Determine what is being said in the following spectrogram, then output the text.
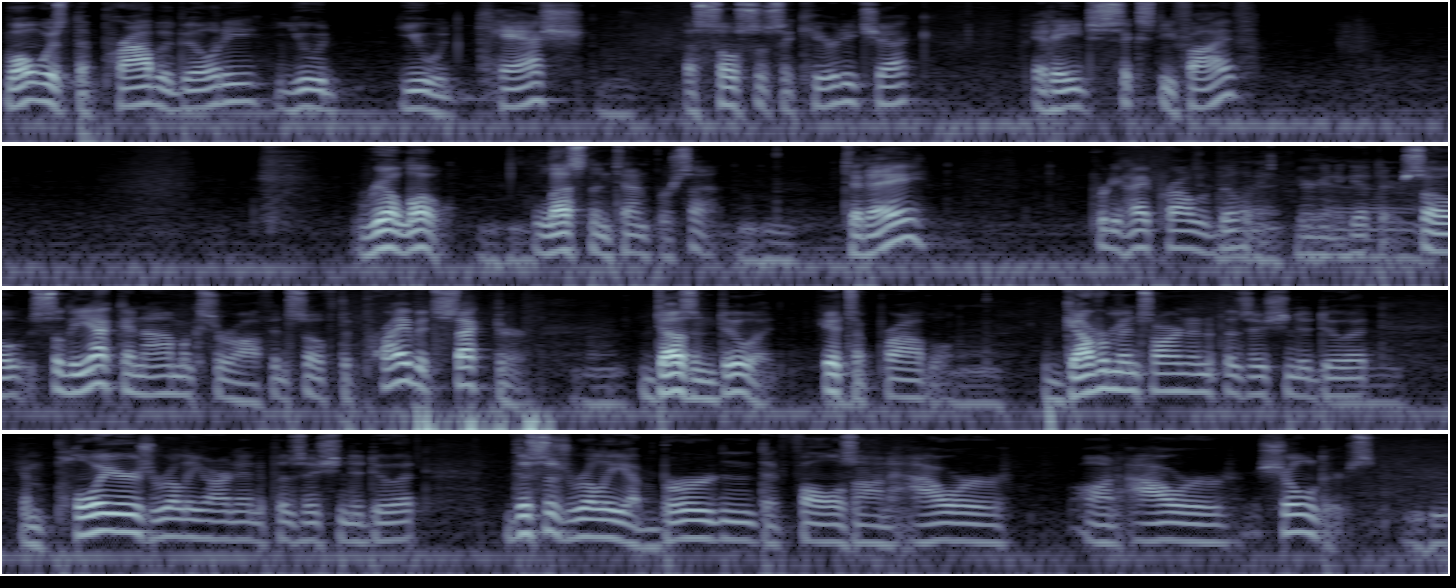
what was the probability you would you would cash a Social Security check at age 65? Real low, less than 10%. percent Today, pretty high probability you're going to get there. So so the economics are off. And so if the private sector doesn't do it, it's a problem. Governments aren't in a position to do it. Employers really aren't in a position to do it. This is really a burden that falls on our on our shoulders. Mm-hmm.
